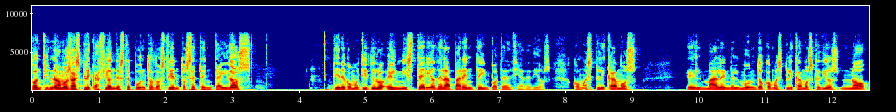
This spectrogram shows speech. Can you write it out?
Continuamos la explicación de este punto 272. Tiene como título El misterio de la aparente impotencia de Dios. ¿Cómo explicamos el mal en el mundo? ¿Cómo explicamos que Dios no,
